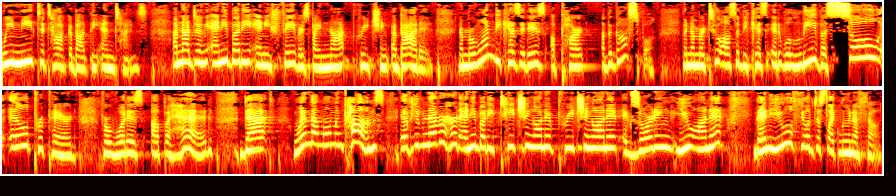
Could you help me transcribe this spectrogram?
We need to talk about the end times. I'm not doing anybody any favors by not preaching about it. Number one, because it is a part of the gospel. But number two, also because it will leave us so ill prepared for what is up ahead that when that moment comes, if you've never heard anybody teaching on it, preaching on it, exhorting you on it, then you will feel just like Luna felt.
